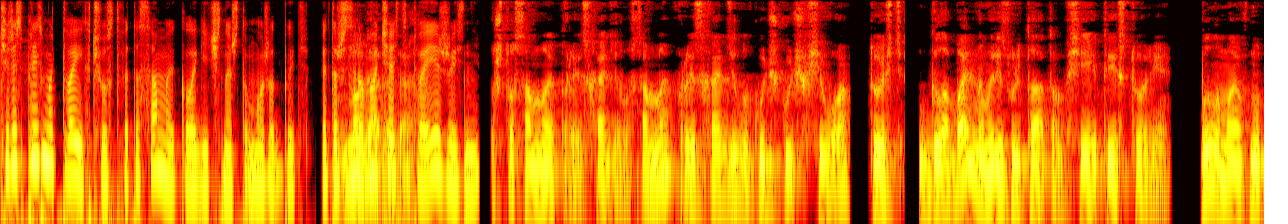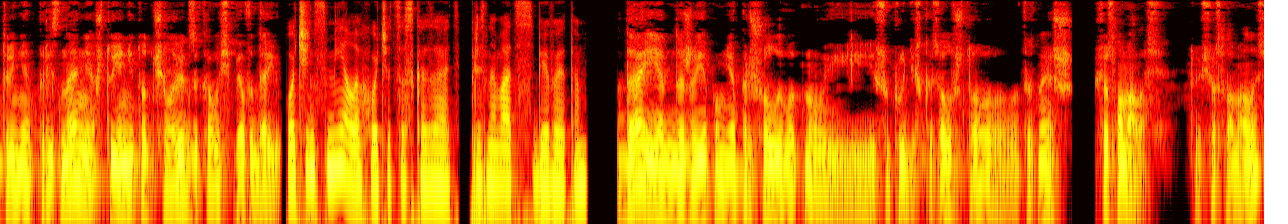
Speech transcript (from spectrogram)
Через призму твоих чувств это самое экологичное, что может быть. Это же ну, все равно да, часть да, да. твоей жизни. Что со мной происходило? Со мной происходило куча-куча всего. То есть глобальным результатом всей этой истории было мое внутреннее признание, что я не тот человек, за кого себя выдаю. Очень смело хочется сказать, признаваться себе в этом. Да, и я даже, я помню, я пришел и вот, ну, и супруге сказал, что, ты знаешь, все сломалось. То есть все сломалось.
